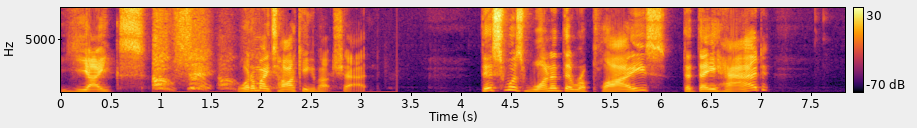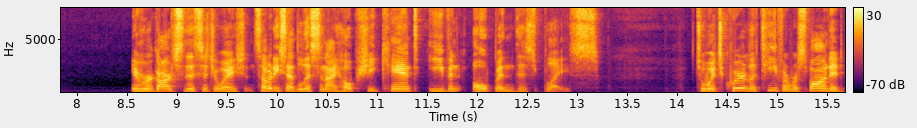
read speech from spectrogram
Yikes. Oh shit. Oh, what am I talking about, chat? This was one of the replies that they had in regards to the situation. Somebody said, Listen, I hope she can't even open this place. To which Queer Latifah responded,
